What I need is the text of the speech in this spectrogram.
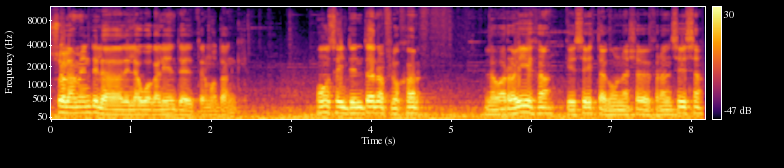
Solamente la del agua caliente del termotanque. Vamos a intentar aflojar la barra vieja, que es esta con una llave francesa.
